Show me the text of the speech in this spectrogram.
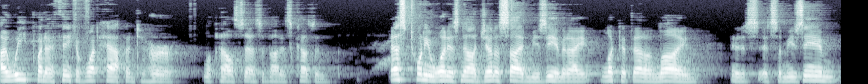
I weep when I think of what happened to her, Lapel says about his cousin. S21 is now a genocide museum, and I looked at that online. It's, it's a museum,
